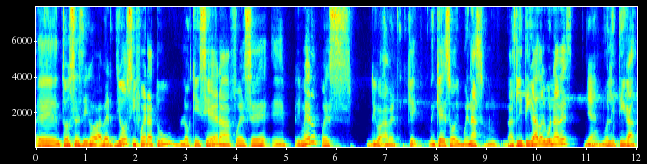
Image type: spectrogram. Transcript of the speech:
Eh, entonces digo, a ver, yo si fuera tú, lo que hiciera fuese, eh, primero, pues digo, a ver, ¿qué, ¿en qué soy buenazo? ¿no? ¿Has litigado alguna vez? Ya. No, no he litigado.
